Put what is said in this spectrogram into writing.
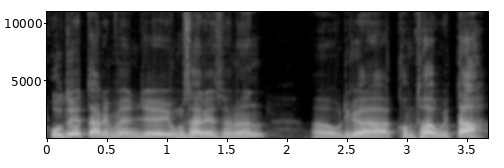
보도에 따르면 이제 용산에서는 어, 우리가 검토하고 있다.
